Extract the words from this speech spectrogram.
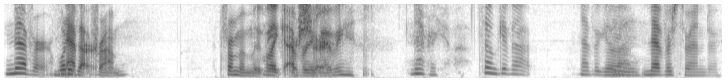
Never. What is that from? It's from a movie. like for every sure. movie. Never give up. Don't give up. Never give Mm. up. Never surrender.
